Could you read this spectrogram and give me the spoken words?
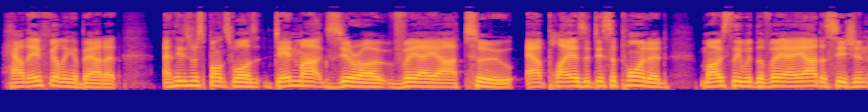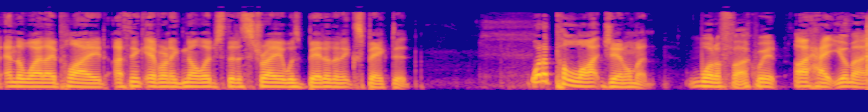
how they're feeling about it, and his response was Denmark zero, VAR two. Our players are disappointed, mostly with the VAR decision and the way they played. I think everyone acknowledged that Australia was better than expected. What a polite gentleman! What a fuckwit. I hate you, mate.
